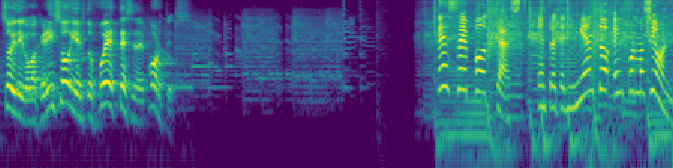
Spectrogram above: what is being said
Soy Diego Vaquerizo y esto fue TC Deportes. TC Podcast, entretenimiento e información,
